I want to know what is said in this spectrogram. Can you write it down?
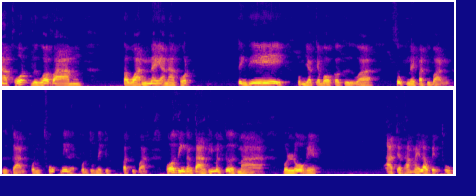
นาคตหรือว่าความสวรรค์ในอนาคต สิ่งที่ผมอยากจะบอกก็คือว่าสุขในปัจจุบันคือการพ้นทุกนี่แหละพ้นทุกในจุดปัจจุบัน เพราะสิ่งต่างๆที่มันเกิดมาบนโลกเนี่ย อาจจะทำให้เราเป็นทุกข์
